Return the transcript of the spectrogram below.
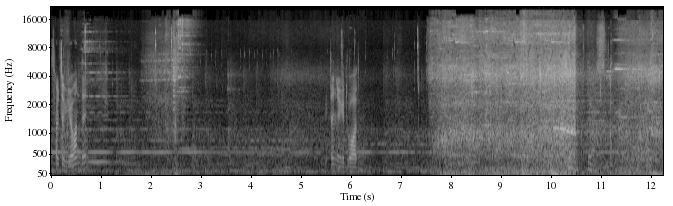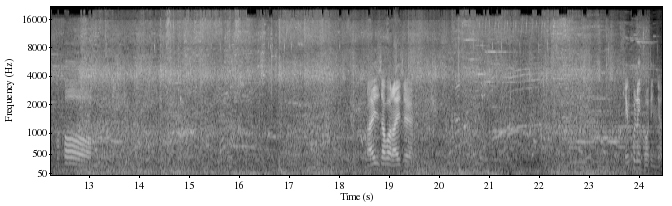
살짝 위험한데? 일단 여기 놓아 허허 라이즈 잡아 라이즈. 갱플링크 어딨냐?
